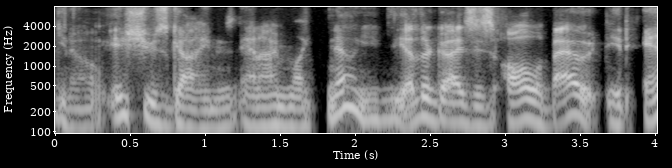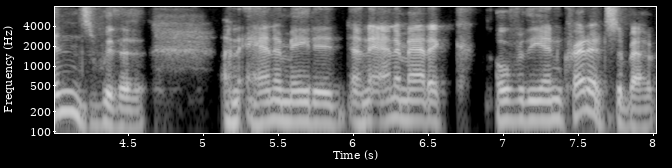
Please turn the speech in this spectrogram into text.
you know issues guy and i'm like no the other guys is all about it ends with a an animated an animatic over the end credits about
